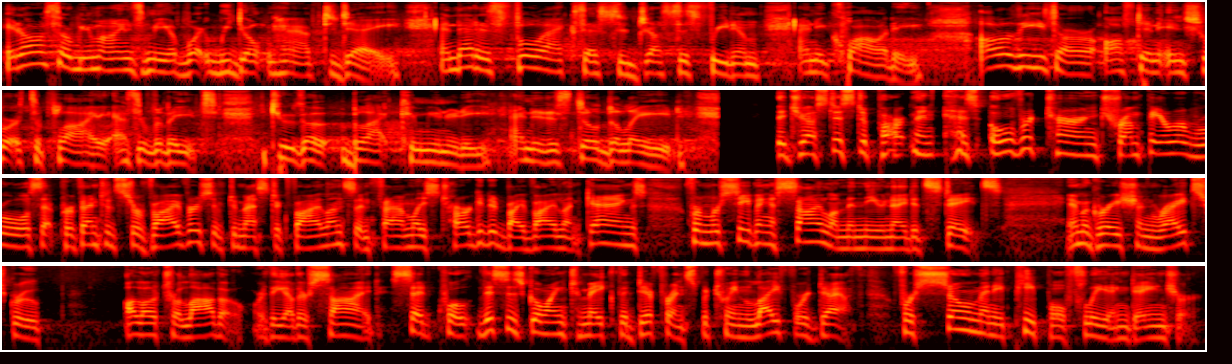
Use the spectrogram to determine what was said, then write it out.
It also reminds me of what we don't have today, and that is full access to justice, freedom, and equality. All of these are often in short supply as it relates to the black community, and it is still delayed. The Justice Department has overturned Trump-era rules that prevented survivors of domestic violence and families targeted by violent gangs from receiving asylum in the United States. Immigration rights group Al Otro Lado, or the other side, said, quote, this is going to make the difference between life or death for so many people fleeing danger.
